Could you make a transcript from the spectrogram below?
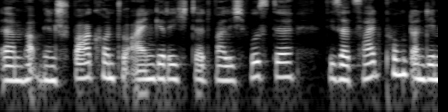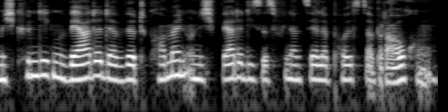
ähm, habe mir ein Sparkonto eingerichtet, weil ich wusste, dieser Zeitpunkt, an dem ich kündigen werde, der wird kommen und ich werde dieses finanzielle Polster brauchen.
